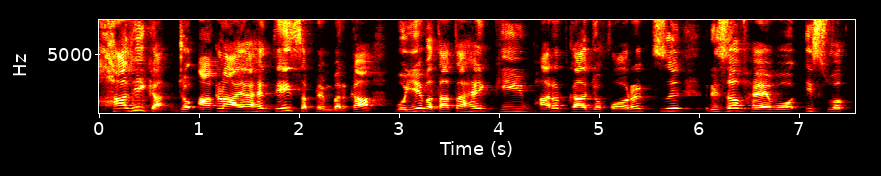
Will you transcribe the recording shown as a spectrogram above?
हाल ही का जो आंकड़ा आया है 23 सितंबर का, वो ये बताता है कि भारत का जो फॉरेक्स रिज़र्व है, वो इस वक्त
